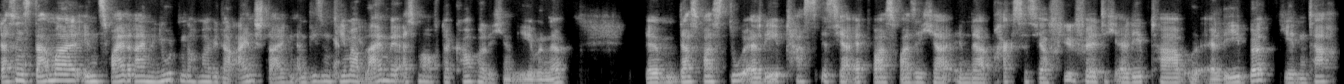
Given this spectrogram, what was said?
Lass uns da mal in zwei, drei Minuten nochmal wieder einsteigen. An diesem ja. Thema bleiben wir erstmal auf der körperlichen Ebene. Ähm, das, was du erlebt hast, ist ja etwas, was ich ja in der Praxis ja vielfältig erlebt habe oder erlebe, jeden Tag.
